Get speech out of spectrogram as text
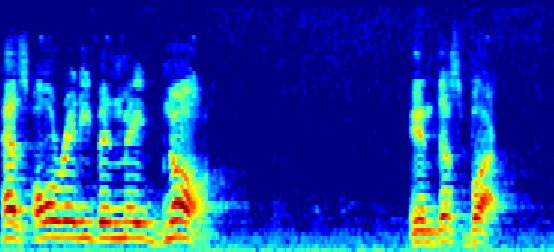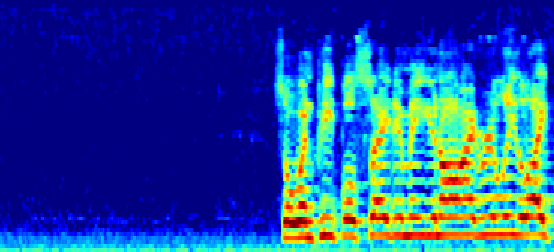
has already been made known in this book. So when people say to me, you know, I'd really like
